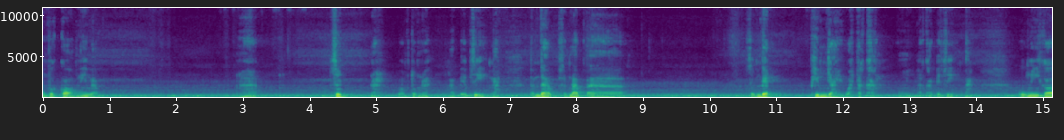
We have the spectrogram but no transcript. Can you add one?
งค์ประกอบนี้แบบนะฮะสุดนะบอกตรงเลยครับ F4 นะสำหรับสำหรับเอ่อสมเด็จ พิมพ์ใหญ่วัดตะขังนะครับ F4 นะองค์นี้ก็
